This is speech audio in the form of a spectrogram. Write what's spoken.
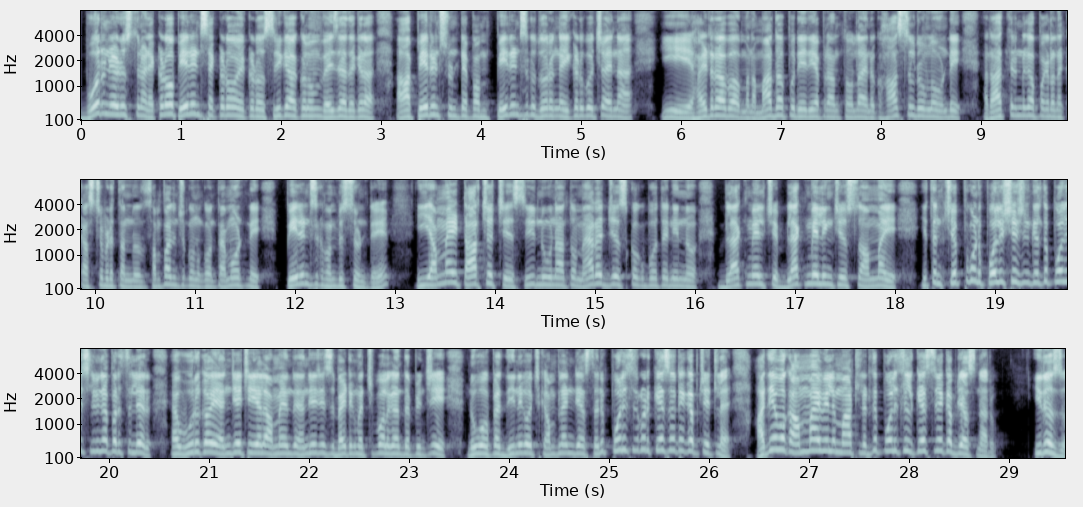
బోర్ నేడుస్తున్నాడు. ఎక్కడో పేరెంట్స్ ఎక్కడో ఎక్కడో శ్రీకాకుళం వైజాగ్ దగ్గర ఆ పేరెంట్స్ ఉంటే పాపం పేరెంట్స్కి దూరంగా ఇక్కడికి వచ్చి ఆయన ఈ హైదరాబాద్ మన మాదాపూర్ ఏరియా ప్రాంతంలో ఆయన ఒక హాస్టల్ రూమ్లో ఉండి రాత్రిగా పగలన కష్టపడి తను సంపాదించుకున్న కొంత అమౌంట్ని పేరెంట్స్కి పంపిస్తుంటే ఈ అమ్మాయి టార్చర్ చేసి నువ్వు నాతో మ్యారేజ్ చేసుకోకపోతే నిన్ను బ్లాక్మెయిల్ చే బ్లాక్మెయిలింగ్ చేస్తూ అమ్మాయి. ఇతను చెప్పుకుంటూ పోలీస్ స్టేషన్కి వెళ్తే పోలీసులు వినే పరిస్థితి లేరు ఊరికో ఎంజాయ్ చేయాలి అమ్మాయి ఎంజాయ్ చేసి బయటకు మర్చిపోవాలి కానీ తప్పించి నువ్వు ఒక పెద్ద దీనికి వచ్చి కంప్లైంట్ చేస్తాను పోలీసులు కూడా కేసు టేకప్ చేయట్లే. అదే ఒక అమ్మాయి వీళ్ళు మాట్లాడితే పోలీసులు కేసు టేకప్ చేస్తున్నారు. ఈరోజు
